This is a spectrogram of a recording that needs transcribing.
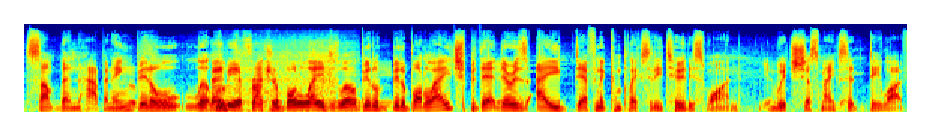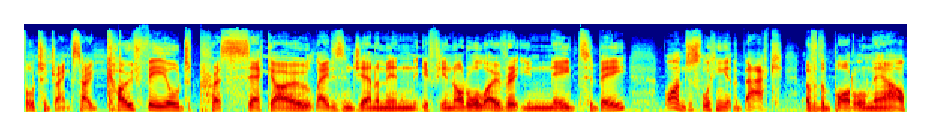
something happening. Bit of little, Maybe a fraction of bottle age as well. bit of, bit of bottle age, but there, there is a definite complexity to this wine, which just makes it delightful to drink. So, Cofield Prosecco, ladies and gentlemen, if you're not all over it, you need to be. Oh, I'm just looking at the back of the bottle now.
